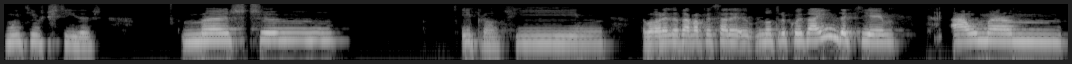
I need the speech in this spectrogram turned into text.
muito investidas. Mas. Hum, e pronto. E agora ainda estava a pensar noutra coisa ainda, que é. Há uma. Hum,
